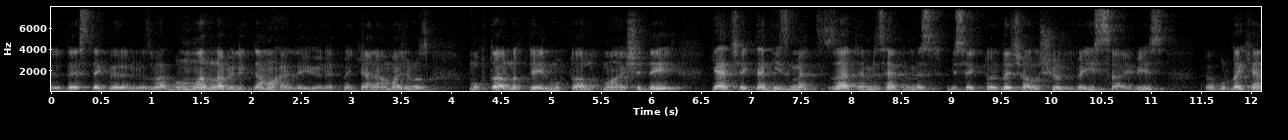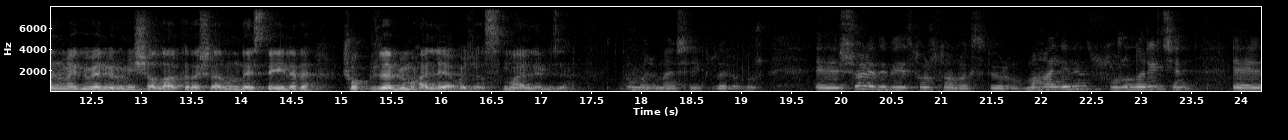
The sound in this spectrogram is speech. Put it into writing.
e, destek verenimiz var. Bunlarla birlikte mahalleyi yönetmek. Yani amacımız muhtarlık değil, muhtarlık maaşı değil. Gerçekten hizmet. Zaten biz hepimiz bir sektörde çalışıyoruz ve iş sahibiyiz. Ve burada kendime güveniyorum. İnşallah arkadaşlarımın desteğiyle de çok güzel bir mahalle yapacağız mahallemize. Umarım her şey güzel olur. Ee, şöyle de bir soru sormak istiyorum. Mahallenin sorunları için e,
